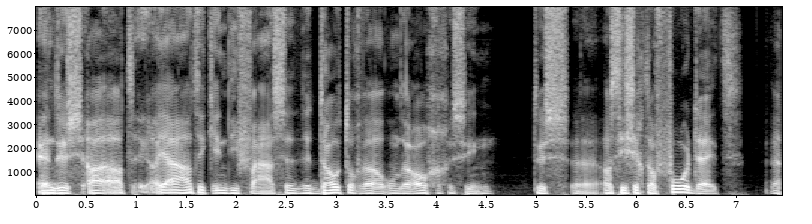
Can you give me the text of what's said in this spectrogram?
En dus had, ja, had ik in die fase de dood toch wel onder ogen gezien. Dus als die zich dan voordeed.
